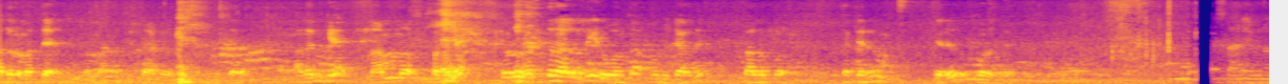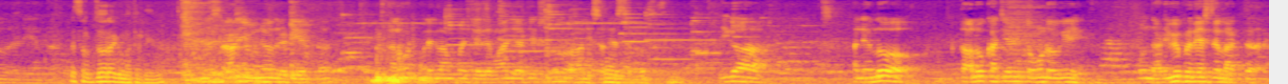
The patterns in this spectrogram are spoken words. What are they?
ಅದನ್ನು ಮತ್ತೆ ನಮ್ಮ ಕೃಷ್ಣ ಅದಕ್ಕೆ ನಮ್ಮ ಸ್ಪಂದನೆ ಚಳೂರು ಹತ್ತಿರದಲ್ಲಿ ಇರುವಂಥ ಒಂದು ಜಾಗದಲ್ಲಿ ತಾಲೂಕು ಕಚೇರಿ ಸೇರಲು ಕೋರುತ್ತೇವೆ. ಸಾರಿ ವಿನೋದ್ ರೆಡ್ಡಿ ಅಂತ. ಸ್ವಲ್ಪ ಜೋರಾಗಿ ಮಾತಾಡಿ ಹೆಸರು ವಿನೋದ್ ರೆಡ್ಡಿ ಅಂತ. ಗ್ರಾಮ ಪಂಚಾಯತ್ ಮಾಜಿ ಅಧ್ಯಕ್ಷರು ಅಲ್ಲಿ ಸದಸ್ಯರು. ಈಗ ಅಲ್ಲೆಲ್ಲೋ ತಾಲೂಕು ಕಚೇರಿ ತೊಗೊಂಡೋಗಿ ಒಂದು ಅಡವಿ ಪ್ರದೇಶದಲ್ಲಿ ಹಾಕ್ತಿದ್ದಾರೆ.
